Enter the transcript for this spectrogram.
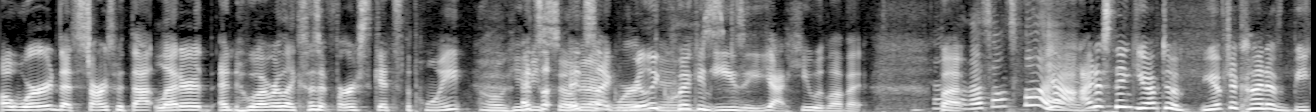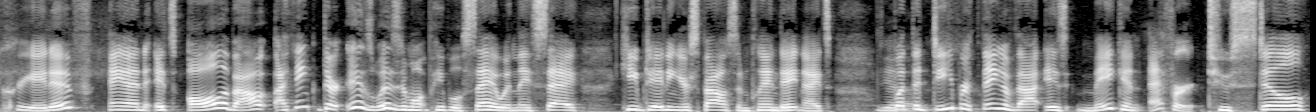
a word that starts with that letter and whoever like says it first gets the point. Oh, he'd be it's, so It's good at like really quick and easy. Yeah, he would love it. Oh, But that sounds fun. yeah, I just think you have to you have to kind of be creative and it's all about I think there is wisdom what people say when they say keep dating your spouse and plan date nights. Yeah. But the deeper thing of that is make an effort to still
